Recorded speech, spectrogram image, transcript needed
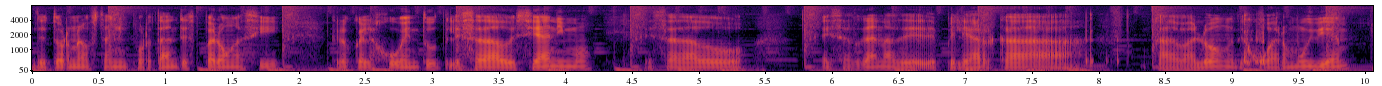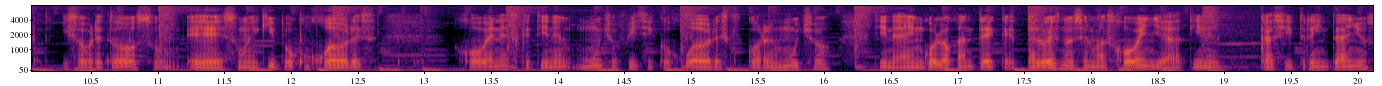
de torneos tan importantes, pero aún así creo que la juventud les ha dado ese ánimo, les ha dado esas ganas de, pelear cada, cada, balón, de jugar muy bien y sobre todo es un equipo con jugadores jóvenes que tienen mucho físico, jugadores que corren mucho. Tiene a N'Golo Kanté que tal vez no es el más joven, ya tiene casi 30 años,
